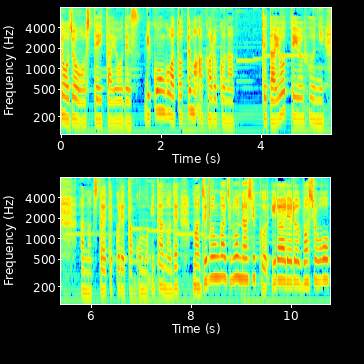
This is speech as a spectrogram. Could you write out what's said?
表情をしていたようです離婚後はとっても明るくなってたよっていう風にあの伝えてくれた子もいたので、まあ、自分が自分らしくいられる場所を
